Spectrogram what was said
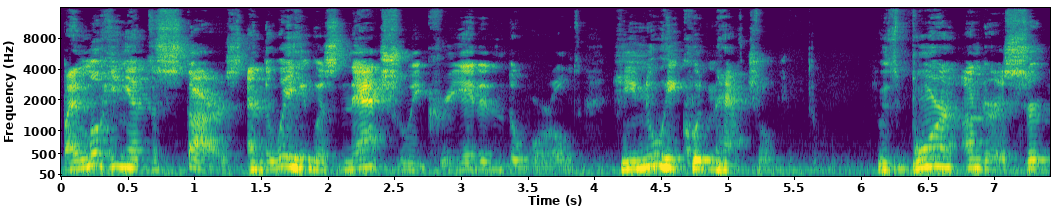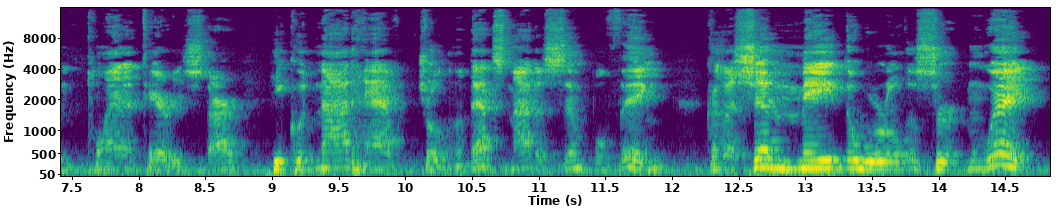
by looking at the stars and the way he was naturally created in the world, he knew he couldn't have children. He was born under a certain planetary star. He could not have children. And that's not a simple thing because Hashem made the world a certain way.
